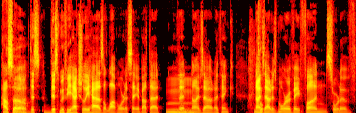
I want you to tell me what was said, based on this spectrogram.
How so? Uh, this this movie actually has a lot more to say about that Mm. than Knives Out. I think Knives Out is more of a fun sort of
